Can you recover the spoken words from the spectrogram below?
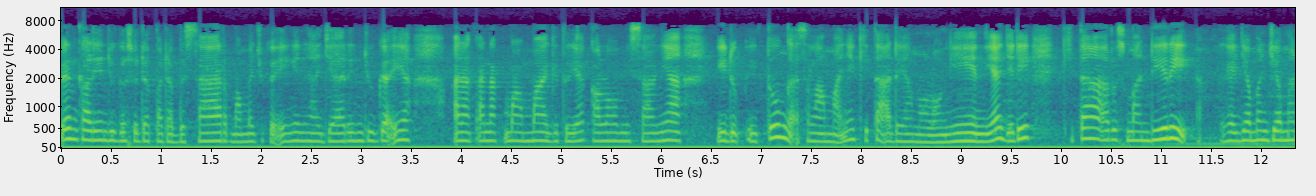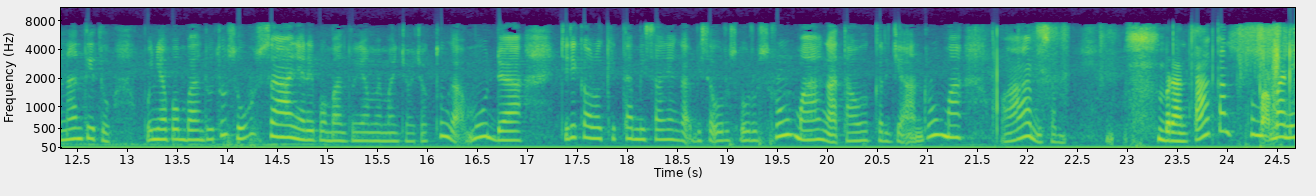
Dan kalian juga sudah pada besar, mama juga ingin ngajarin juga ya anak-anak mama gitu ya. Kalau misalnya hidup itu nggak selamanya kita ada yang nolongin ya. Jadi kita harus mandiri. Kayak zaman-zaman nanti tuh punya pembantu tuh susah nyari pembantu yang memang cocok tuh nggak mudah. Jadi kalau kita misalnya nggak bisa urus-urus rumah nggak tahu kerjaan rumah wah bisa berantakan tuh mbak Mani.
